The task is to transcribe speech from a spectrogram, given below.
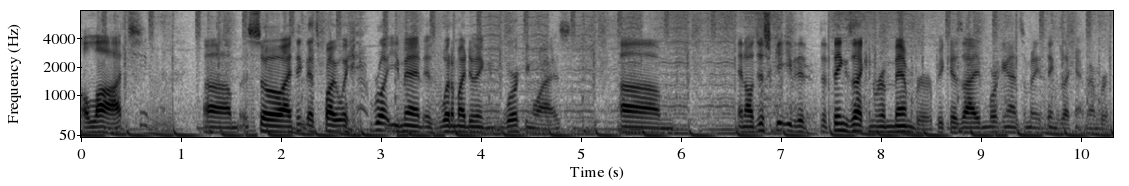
a lot. Um, so I think that's probably what you, meant is what am I doing working wise? Um, and I'll just get you the, the, things I can remember because I'm working on so many things I can't remember.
